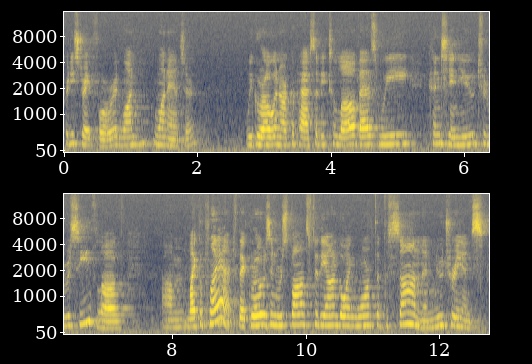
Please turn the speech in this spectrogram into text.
pretty straightforward, one, one answer. We grow in our capacity to love as we continue to receive love, um, like a plant that grows in response to the ongoing warmth of the sun and nutrients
